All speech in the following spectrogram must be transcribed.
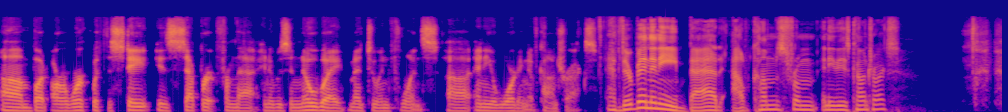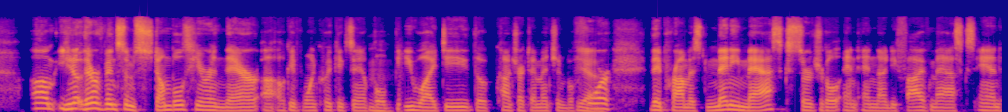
um, but our work with the state is separate from that, and it was in no way meant to influence uh, any awarding of contracts. Have there been any bad outcomes from any of these contracts? Um, you know, there have been some stumbles here and there. Uh, I'll give one quick example. Mm. BYD, the contract I mentioned before, yeah. they promised many masks, surgical and N95 masks. And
